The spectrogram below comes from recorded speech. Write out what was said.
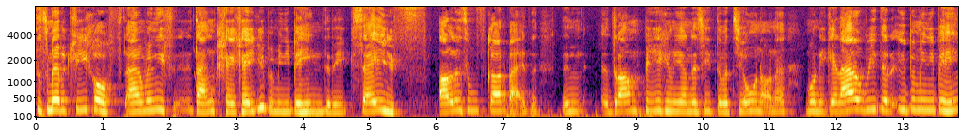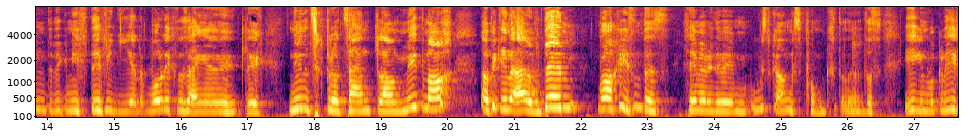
das merke ich oft, auch wenn ich denke, ich habe über meine Behinderung safe alles aufgearbeitet, dann trampe ich irgendwie an eine Situation an, wo ich genau wieder über meine Behinderung mich definiere, obwohl ich das eigentlich 90% lang nicht mache, aber genau dann mache ich es und das sind wir wieder im Ausgangspunkt, oder? dass irgendwo gleich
